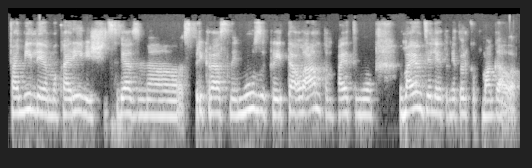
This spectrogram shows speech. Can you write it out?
фамилия Макаревич связана с прекрасной музыкой, талантом, поэтому в моем деле это мне только помогало.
